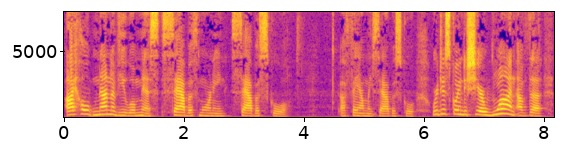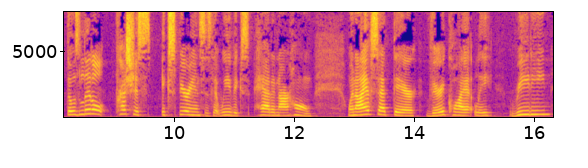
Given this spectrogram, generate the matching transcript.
I hope none of you will miss Sabbath morning Sabbath school, a family Sabbath school. We're just going to share one of the those little precious experiences that we've ex- had in our home when I have sat there very quietly, reading,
